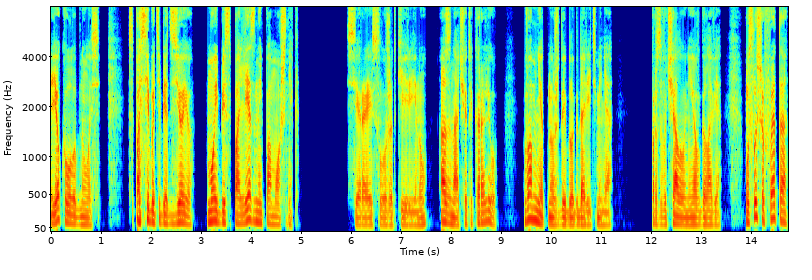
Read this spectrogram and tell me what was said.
Йока улыбнулась. «Спасибо тебе, Дзёю, мой бесполезный помощник». Сирей служит Кирину, а значит и королю. Вам нет нужды благодарить меня». Прозвучало у нее в голове. Услышав это,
